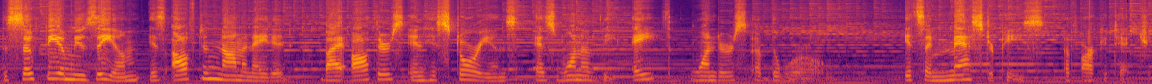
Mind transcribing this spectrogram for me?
The Sophia Museum is often nominated by authors and historians as one of the eighth wonders of the world. It's a masterpiece of architecture.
